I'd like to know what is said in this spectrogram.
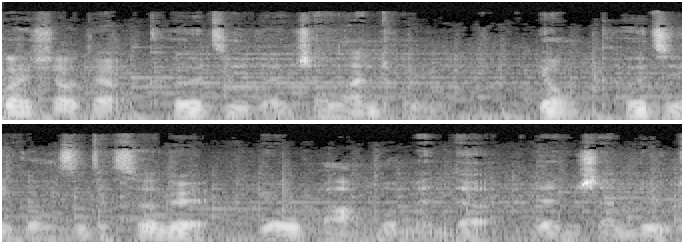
怪兽的科技人生蓝图，用科技公司的策略优化我们的人生路途。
